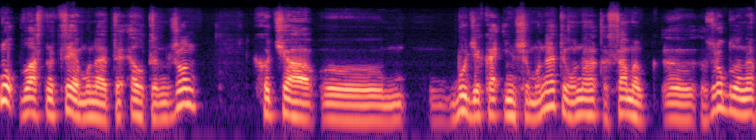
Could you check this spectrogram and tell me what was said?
Ну, власне, це монета Елтон Джон. Хоча е, будь-яка інша монета, вона саме е, зроблена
